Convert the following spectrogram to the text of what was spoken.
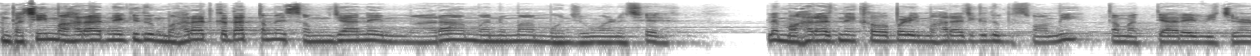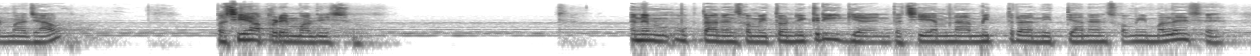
અને પછી મહારાજને કીધું, મહારાજ, કદાચ તમે સમજ્યા નહીં, મારા મનમાં મૂંઝવણ છે. એટલે મહારાજને ખબર પડી, મહારાજે કીધું, સ્વામી, તમે અત્યારે વિચરણમાં જાઓ, પછી આપણે મળીશું. અને મુક્તાનંદ સ્વામી તો નીકળી ગયા, અને પછી એમના મિત્ર નિત્યાનંદ સ્વામી મળે છે.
